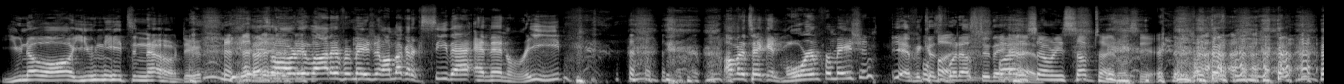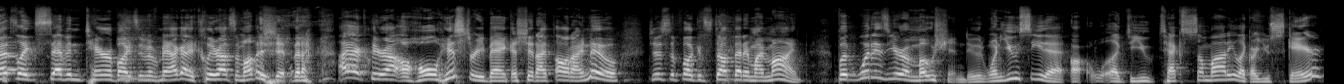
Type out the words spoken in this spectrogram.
You know all you need to know, dude. That's already a lot of information. I'm not going to see that and then read. I'm going to take in more information. Yeah, because what, else do they Why are have? there so many subtitles here? That's like seven terabytes of information. I got to clear out some other shit that I, I got to clear out a whole history bank of shit I thought I knew just to fucking stuff that in my mind. But what is your emotion, dude? When you see that, uh, like, do you text somebody? Like, are you scared?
